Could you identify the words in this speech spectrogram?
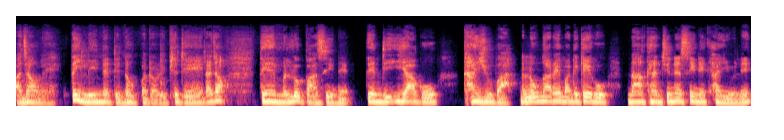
ဘာ ဘာကြောင့်လဲတိတ်လေးနဲ့တင်နှုတ်ပတ်တော်တွေဖြစ်တယ်ဒါကြောင့်သင်မလွတ်ပါစေနဲ့သင်ဒီအရာကို ခံယူပါနှလုံးသားထဲမှာတကယ်ကိုနာခံခြင်းနဲ့စိတ်နဲ့ခံယူရင်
